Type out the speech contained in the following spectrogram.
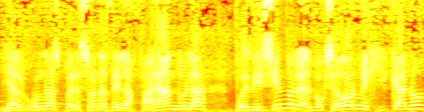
y algunas personas de la farándula, pues diciéndole al boxeador mexicano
